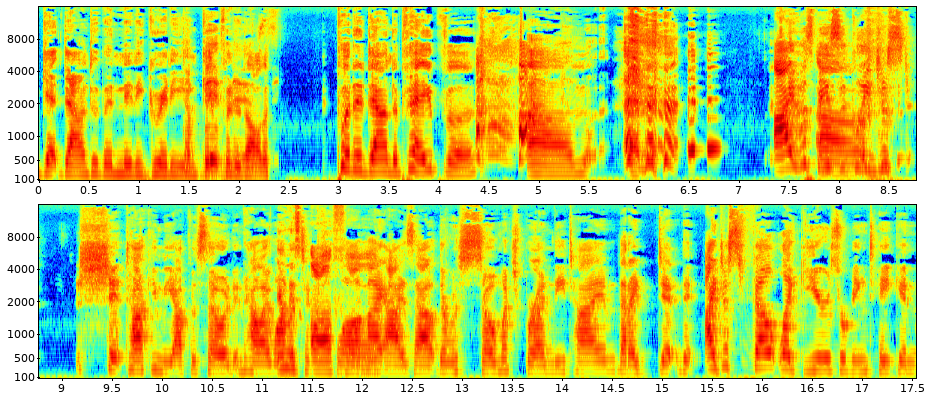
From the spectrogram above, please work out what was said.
get down to the nitty gritty and get, put it all to put it down to paper. um, I was basically Uh. just shit talking the episode and how I wanted to claw my eyes out. There was so much Brendi time that I did. I just felt like years were being taken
